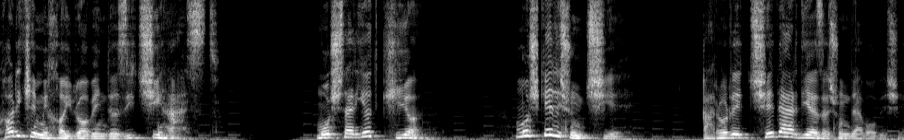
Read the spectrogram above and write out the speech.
کاری که می‌خوای را بندازی چی هست؟ مشتریات کیان؟ مشکلشون چیه؟ قراره چه دردی ازشون دوا بشه؟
